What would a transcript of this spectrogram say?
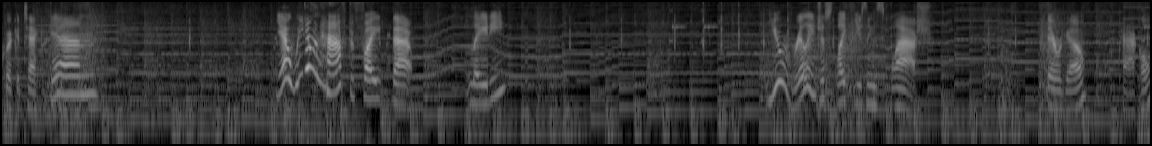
Quick attack again. Yeah, we don't have to fight that lady. You really just like using Splash. There we go. Tackle.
